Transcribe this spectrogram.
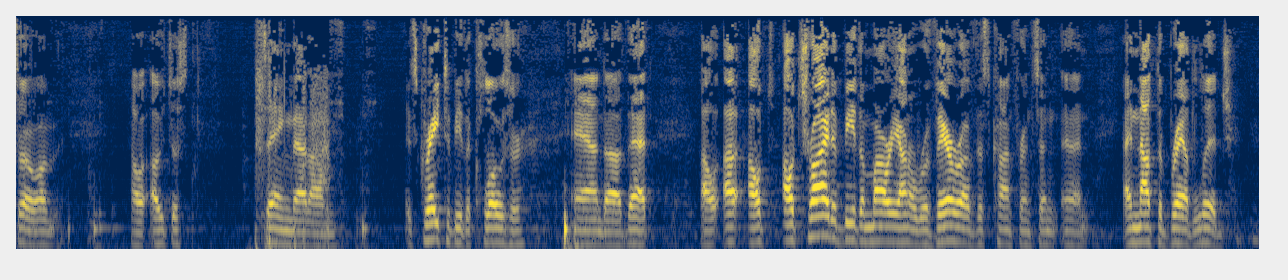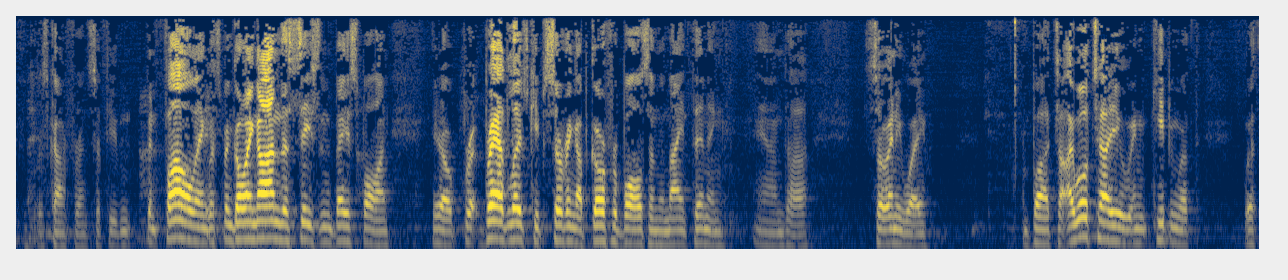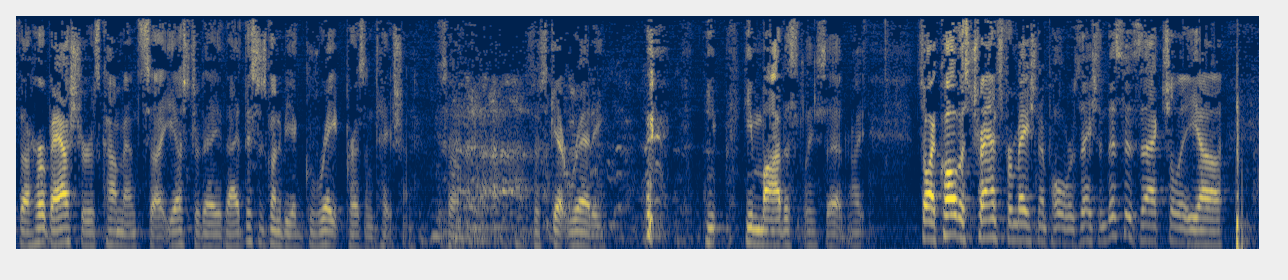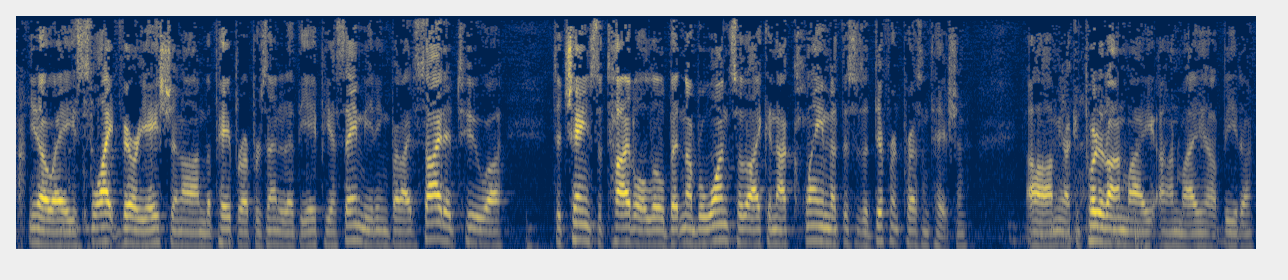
So um, I, I was just saying that um, it's great to be the closer, and uh, that I'll, I'll, I'll try to be the Mariano Rivera of this conference and, and, and not the Brad Lidge of this conference. If you've been following what's been going on this season in baseball, and you know Brad Lidge keeps serving up gopher balls in the ninth inning, and uh, so anyway. But I will tell you, in keeping with with uh, Herb Asher's comments uh, yesterday, that this is going to be a great presentation. So just get ready. he, he modestly said, right? So I call this transformation and polarization. This is actually, uh, you know, a slight variation on the paper I presented at the APSA meeting, but I decided to uh, to change the title a little bit. Number one, so that I can not claim that this is a different presentation. Um, you know, I can put it on my on my uh, Vita,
